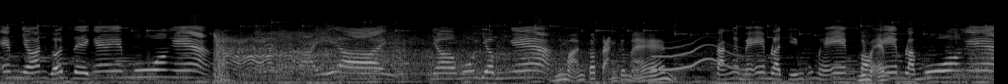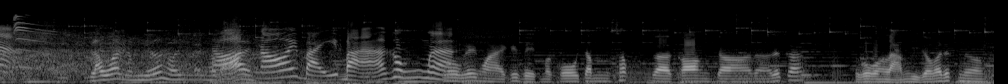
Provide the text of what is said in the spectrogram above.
Em nhờ anh gửi tiền nghe em mua nha. Vậy ơi nhờ mua giùm nha. Nhưng mà anh có tặng cho mẹ em. Tặng cho mẹ em là chuyện của mẹ em Nhưng còn mà em... em- là mua nha. Lâu quá không nhớ thôi bỏ đó nói bậy bạ không mà. Cô cái ngoài cái việc mà cô chăm sóc ờ, con cho đức á thì cô còn làm gì cho bá đức nữa không?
